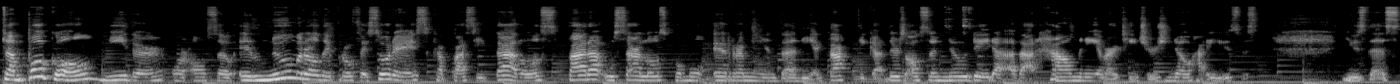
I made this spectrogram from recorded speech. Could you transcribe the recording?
Tampoco, neither, or also, el número de profesores capacitados para usarlos como herramienta didáctica. There's also no data about how many of our teachers know how to use this. Use this.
